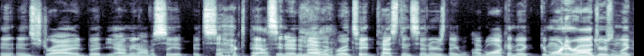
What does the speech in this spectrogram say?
in, in stride. But yeah, I mean, obviously it, it sucked passing it. And I would rotate testing centers. And they, I'd walk in and be like, good morning, Rogers. I'm like,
